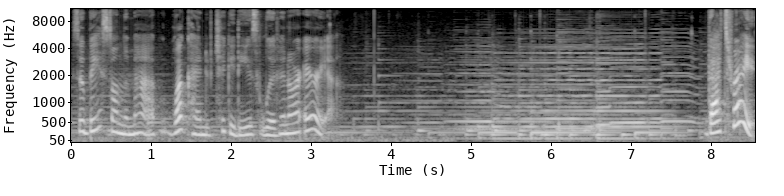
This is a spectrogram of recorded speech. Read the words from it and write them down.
So based on the map, what kind of chickadees live in our area? That's right,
